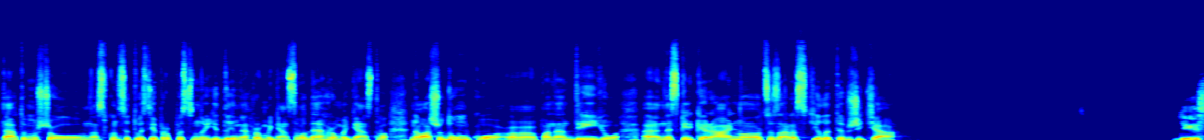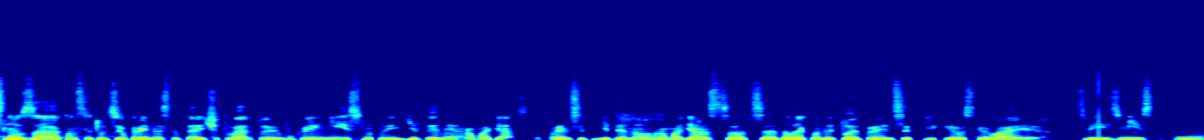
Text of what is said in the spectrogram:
Та тому що в нас в конституції прописано єдине громадянство, одне громадянство. На вашу думку, е, пане Андрію, е, наскільки реально це зараз втілити в життя? Дійсно, за Конституцією України статтею 4 в Україні існує єдине громадянство. Принцип єдиного громадянства це далеко не той принцип, який розкриває свій зміст у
